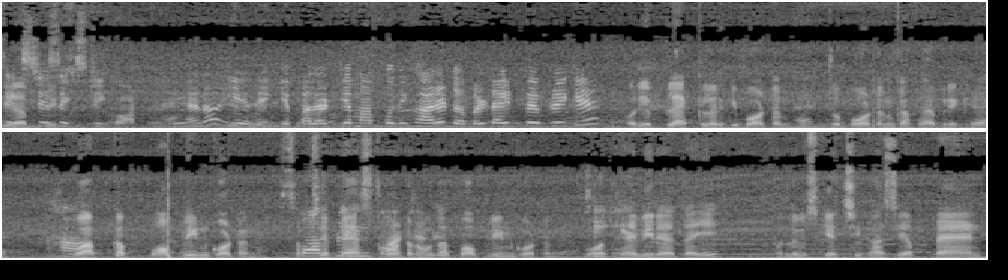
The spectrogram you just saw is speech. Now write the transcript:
सिक्सटी सिक्सटी कॉटन है। है ना? ये देखिए पलट के हम आपको दिखा रहे हैं डबल टाइट फैब्रिक है। और ये ब्लैक कलर की बॉटम है जो बॉटम का फैब्रिक है हाँ। वो आपका पॉपलिन कॉटन है। सबसे बेस्ट कॉटन होता है। पॉपलिन कॉटन बहुत है। हैवी रहता है ये। मतलब इसकी अच्छी खासी आप पैंट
